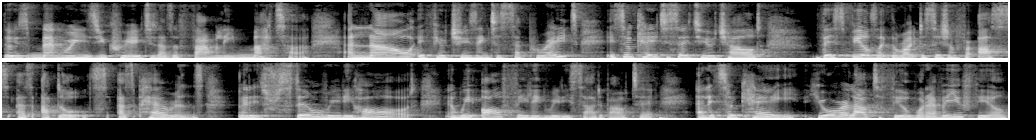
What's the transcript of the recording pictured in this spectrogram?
Those memories you created as a family matter. And now, if you're choosing to separate, it's okay to say to your child, this feels like the right decision for us as adults, as parents, but it's still really hard. And we are feeling really sad about it. And it's okay. You're allowed to feel whatever you feel.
